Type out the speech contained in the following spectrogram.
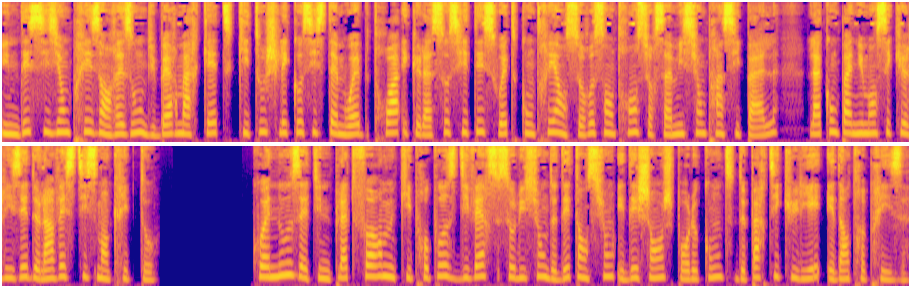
Une décision prise en raison du bear market qui touche l'écosystème Web 3 et que la société souhaite contrer en se recentrant sur sa mission principale, l'accompagnement sécurisé de l'investissement crypto. Quanous est une plateforme qui propose diverses solutions de détention et d'échange pour le compte de particuliers et d'entreprises.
